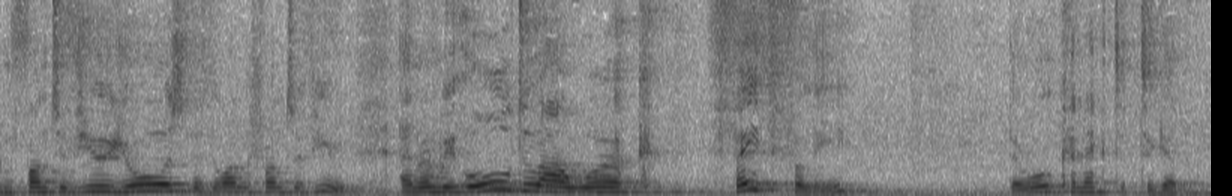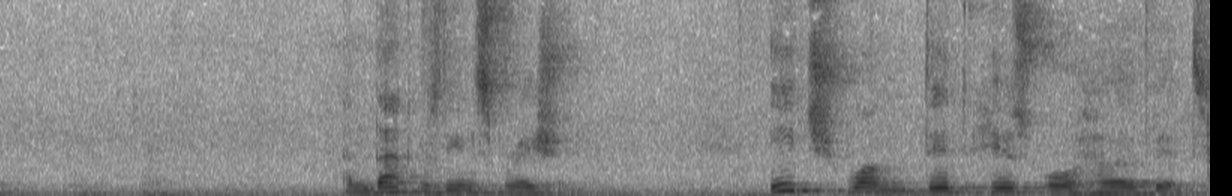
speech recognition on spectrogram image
in front of you. Yours is the one in front of you. And when we all do our work faithfully, they're all connected together. And that was the inspiration. Each one did his or her bit.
